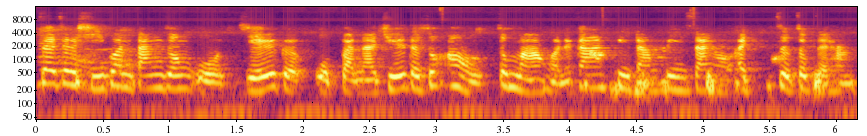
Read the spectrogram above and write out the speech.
在这个习惯当中，我觉得我本来觉得说哦，这么麻烦的，刚刚去当冰山哦，哎，这做这行，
